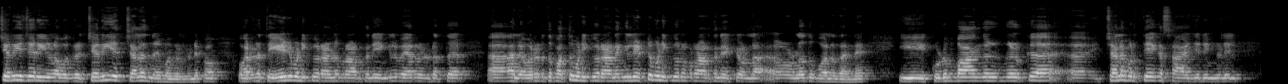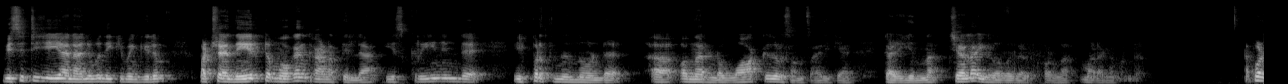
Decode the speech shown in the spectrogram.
ചെറിയ ചെറിയ ഇളവുകൾ ചെറിയ ചില നിയമങ്ങളുണ്ട്. ഇപ്പം ഒരിടത്ത് ഏഴ് മണിക്കൂറാണ് പ്രാർത്ഥനയെങ്കിൽ വേറൊരിടത്ത് അല്ല ഒരിടത്ത് പത്ത് മണിക്കൂറാണെങ്കിൽ എട്ട് മണിക്കൂർ പ്രാർത്ഥനയൊക്കെ ഉള്ള ഉള്ളതുപോലെ തന്നെ ഈ കുടുംബാംഗങ്ങൾക്ക് ചില പ്രത്യേക സാഹചര്യങ്ങളിൽ വിസിറ്റ് ചെയ്യാൻ അനുവദിക്കുമെങ്കിലും പക്ഷേ നേരിട്ട് മുഖം കാണത്തില്ല. ഈ സ്ക്രീനിന്റെ ഇപ്പുറത്ത് നിന്നുകൊണ്ട് ഒന്നോ രണ്ടോ വാക്കുകൾ സംസാരിക്കാൻ കഴിയുന്ന ചില ഇളവുകൾ ഉള്ള മടങ്ങുന്നുണ്ട് അപ്പോൾ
